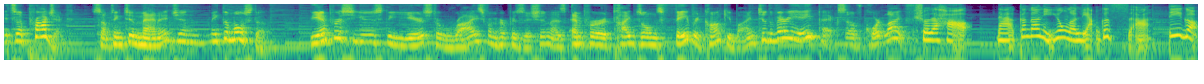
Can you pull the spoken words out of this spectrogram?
It's a project, something to manage and make the most of. The Empress used the years to rise from her position as Emperor Taizong's favorite concubine to the very apex of court life. 说得好，那刚刚你用了两个词啊，第一个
